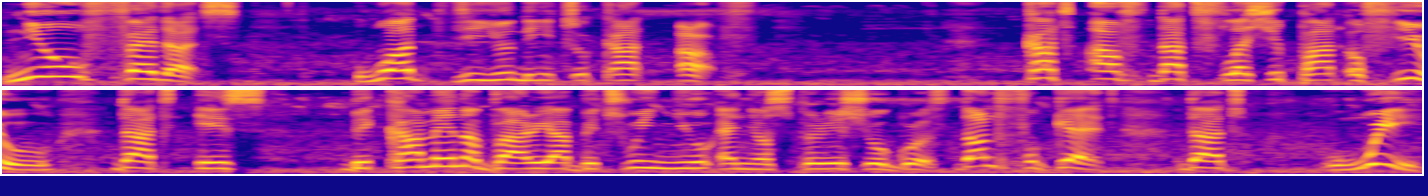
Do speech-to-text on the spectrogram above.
new feathers. What do you need to cut off? Cut off that fleshy part of you that is becoming a barrier between you and your spiritual growth. Don't forget that we,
